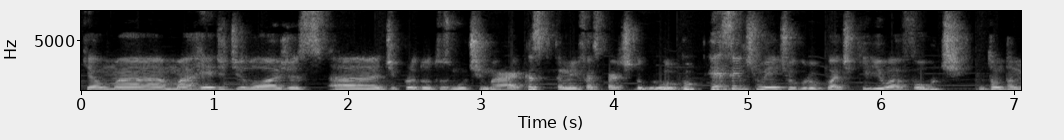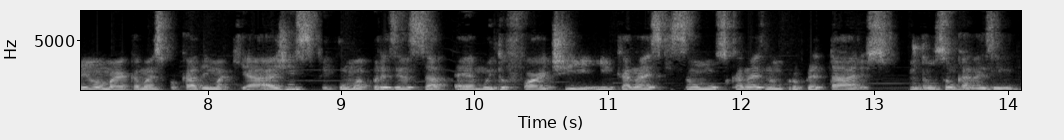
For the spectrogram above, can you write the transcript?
que é uma, uma rede de lojas uh, de produtos multimarcas, que também faz parte do grupo. Recentemente, o grupo adquiriu a Vult, então também é uma marca mais focada em maquiagens, e com uma presença é, muito forte em canais que são os canais não proprietários. Então, são canais em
